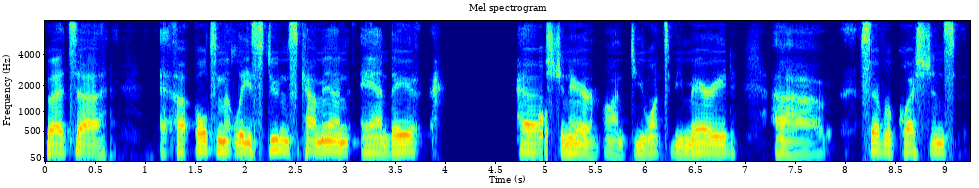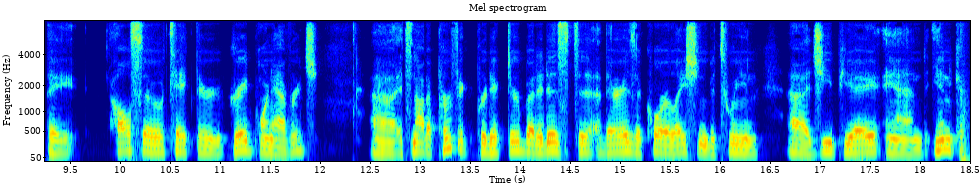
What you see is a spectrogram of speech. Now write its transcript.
but uh, uh, ultimately students come in and they have a questionnaire on do you want to be married, several questions. They also take their grade point average. Uh, it's not a perfect predictor, but it is to, there is a correlation between uh, GPA and income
